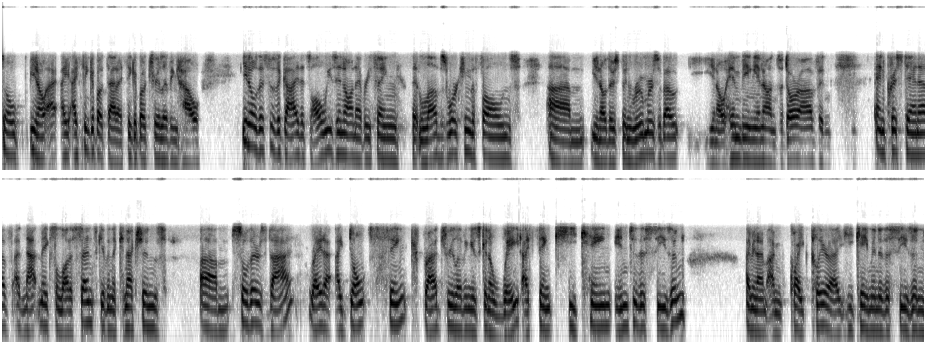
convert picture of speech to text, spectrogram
So you know, I, I think about that. I think about Treliving how you know, this is a guy that's always in on everything, that loves working the phones. Um, you know, there's been rumors about, you know, him being in on Zadorov and and Chris Tanev, and that makes a lot of sense given the connections. Um, so there's that, right? I, I don't think Brad Treliving is going to wait. I think he came into this season. I mean, I'm, I'm quite clear. He came into this season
